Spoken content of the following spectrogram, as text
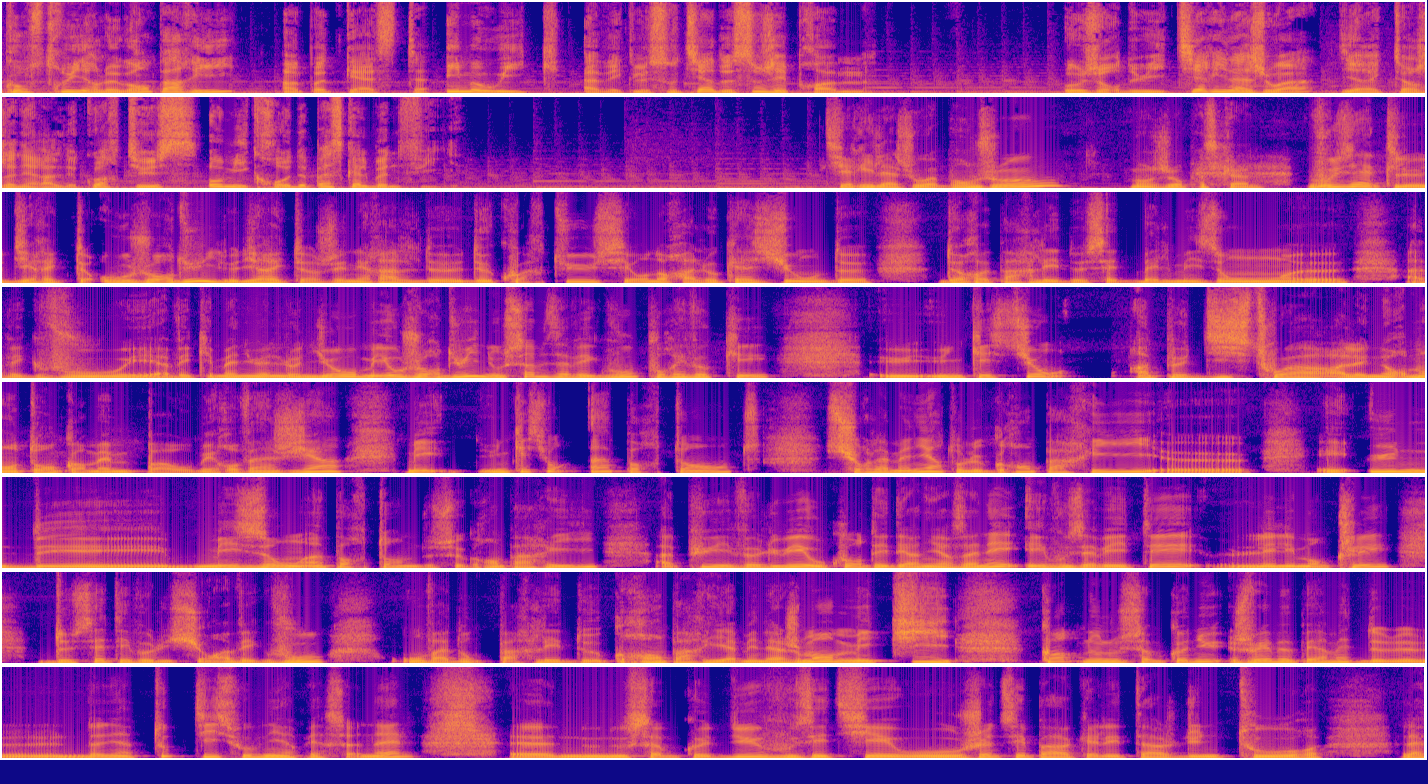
Construire le Grand Paris, un podcast Imo Week avec le soutien de Sogeprom. Aujourd'hui, Thierry Lajoie, directeur général de Quartus, au micro de Pascal Bonnefille. Thierry Lajoie, bonjour. Bonjour Pascal. Vous êtes le directeur, aujourd'hui, le directeur général de, Quartus et on aura l'occasion de, reparler de cette belle maison euh, avec vous et avec Emmanuel Logno. Mais aujourd'hui, nous sommes avec vous pour évoquer une question un peu d'histoire. Allez, ne remontons quand même pas aux Mérovingiens, mais une question importante sur la manière dont le Grand Paris euh, et une des maisons importantes de ce Grand Paris a pu évoluer au cours des dernières années et vous avez été l'élément clé de cette évolution. Avec vous, on va donc parler de Grand Paris Aménagement, mais qui, quand nous nous sommes connus, je vais me permettre de donner un tout petit souvenir personnel. Euh, nous nous sommes connus, vous étiez au, je ne sais pas à quel étage d'une tour,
